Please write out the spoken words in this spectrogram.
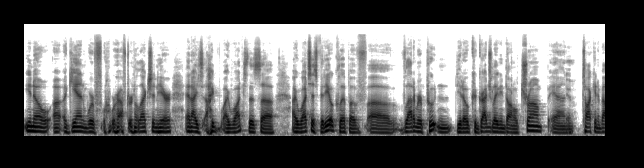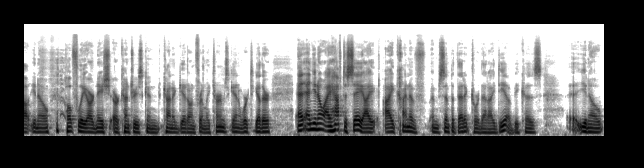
you know, uh, again, we're we're after an election here, and I I, I watched this uh, I watched this video clip of uh, Vladimir Putin, you know, congratulating Donald Trump and yeah. talking about, you know, hopefully our nation, our countries can kind of get on friendly terms again and work together. And, and you know, I have to say, I I kind of am sympathetic toward that idea because, uh, you know,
